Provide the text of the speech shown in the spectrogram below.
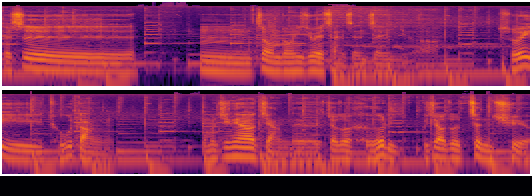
可是。嗯，这种东西就会产生争议了。所以图档，我们今天要讲的叫做合理，不叫做正确哦。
